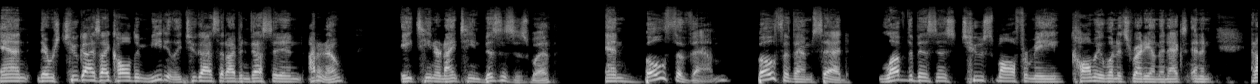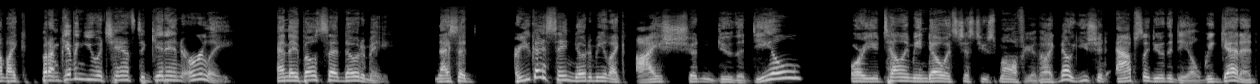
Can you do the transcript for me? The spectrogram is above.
And there was two guys I called immediately, two guys that I've invested in, I don't know, 18 or 19 businesses with. And both of them, both of them said, love the business, too small for me. Call me when it's ready on the next. And, and I'm like, but I'm giving you a chance to get in early. And they both said no to me. And I said, are you guys saying no to me like I shouldn't do the deal? Or are you telling me, no, it's just too small for you? They're like, no, you should absolutely do the deal. We get it.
